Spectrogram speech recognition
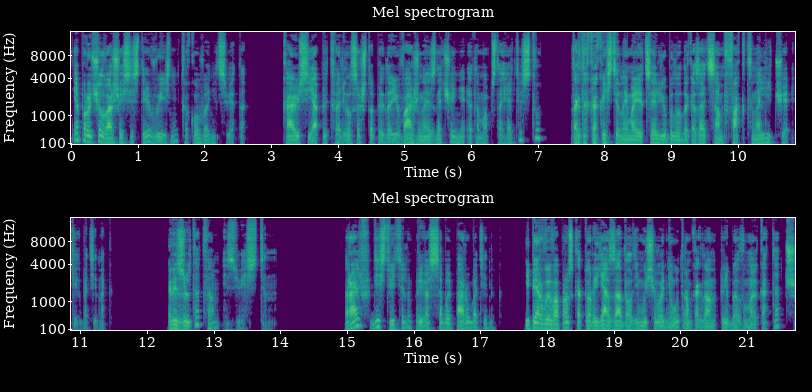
Я поручил вашей сестре выяснить, какого они цвета. Каюсь, я притворился, что придаю важное значение этому обстоятельству, тогда как истинной моей целью было доказать сам факт наличия этих ботинок. Результат вам известен. Ральф действительно привез с собой пару ботинок. И первый вопрос, который я задал ему сегодня утром, когда он прибыл в мой коттедж,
